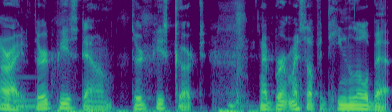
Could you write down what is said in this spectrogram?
All right, third piece down, third piece cooked. I burnt myself a teeny little bit.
